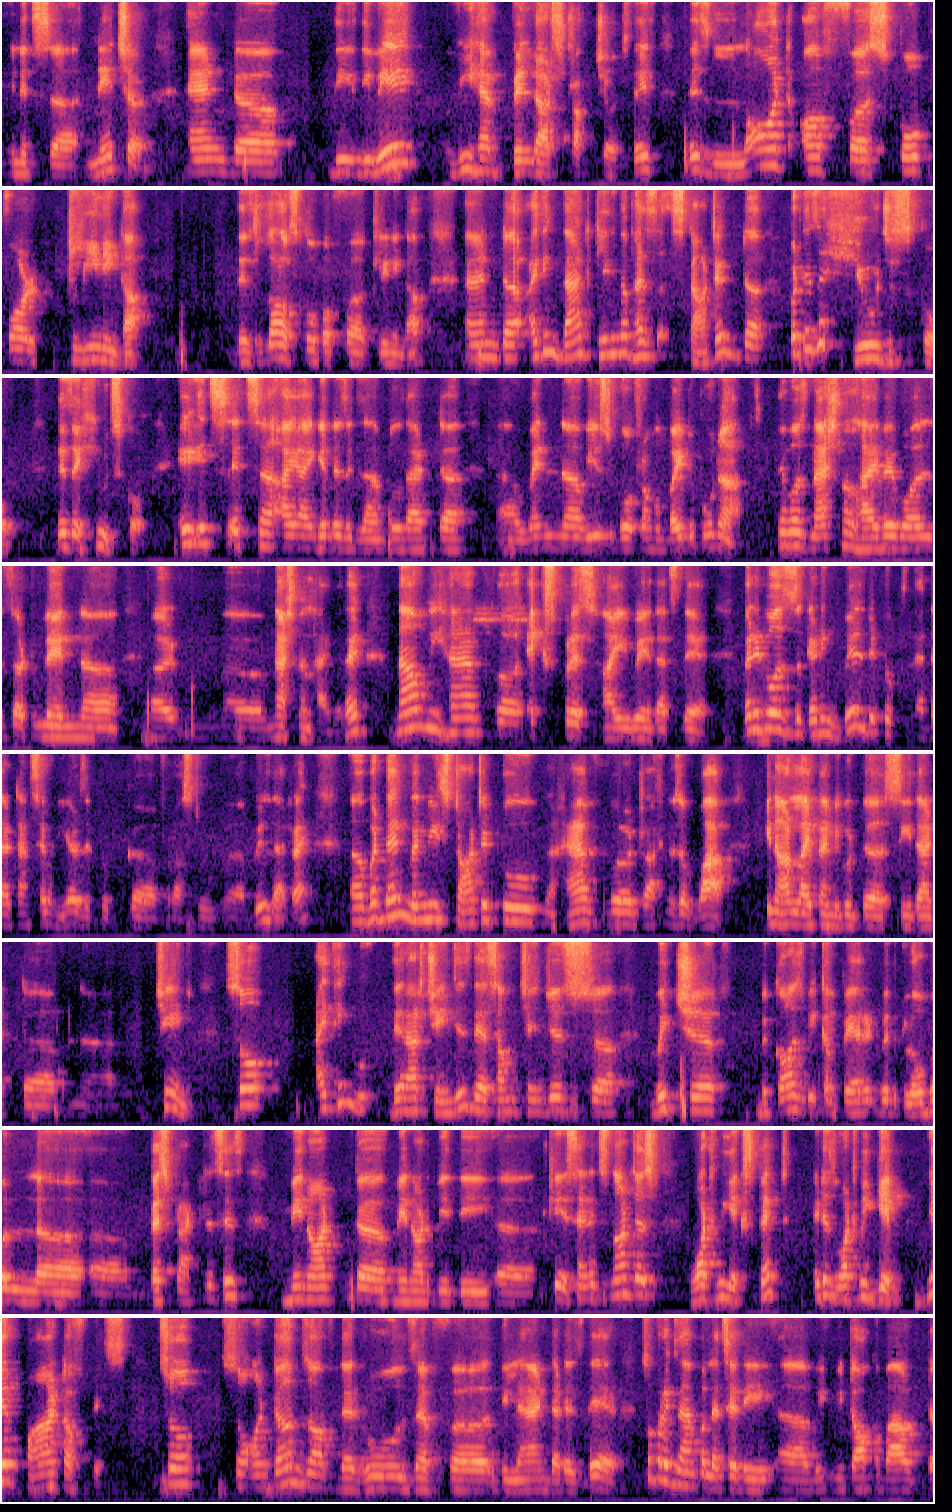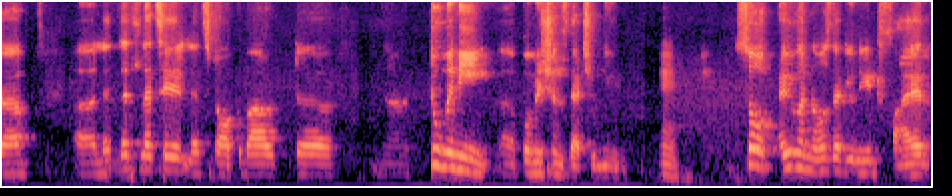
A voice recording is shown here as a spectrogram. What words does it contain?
in its nature, and the the way we have built our structures. There's there's a lot of uh, scope for cleaning up. There's a lot of scope of uh, cleaning up. And uh, I think that cleaning up has started, uh, but there's a huge scope. There's a huge scope. It's, it's uh, I, I, give this example that uh, when we used to go from Mumbai to Pune, there was national highway was a two lane national highway, right? Now we have express highway that's there when it was getting built, it took at that time seven years it took uh, for us to uh, build that, right? Uh, but then when we started to have uh, traffic, we a wow, in our lifetime we could uh, see that uh, uh, change. So I think there are changes. There are some changes uh, which, uh, because we compare it with global best practices, may not may not be the case. And it's not just what we expect it is what we give we are part of this so so on terms of the rules of uh, the land that is there so for example let's say the uh, we, we talk about uh, uh let, us let's, let's say let's talk about uh, uh, too many permissions that you need mm. so everyone knows that you need fire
